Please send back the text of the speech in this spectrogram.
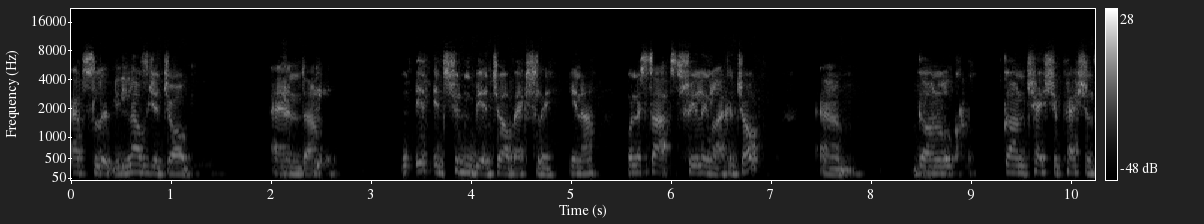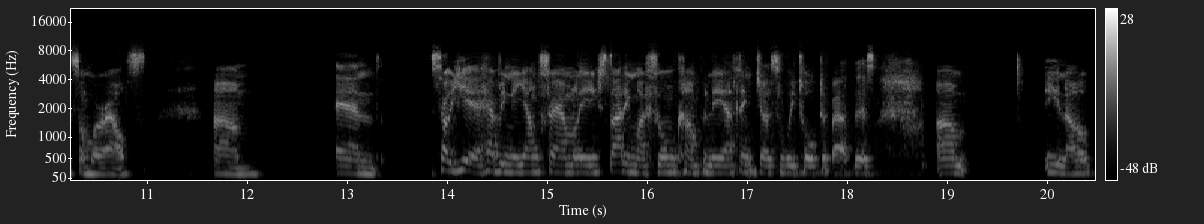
absolutely love your job. And um, it, it shouldn't be a job actually you know? When it starts feeling like a job um, go and look go and chase your passion somewhere else. Um, and so yeah having a young family starting my film company i think joseph we talked about this. Um, you know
